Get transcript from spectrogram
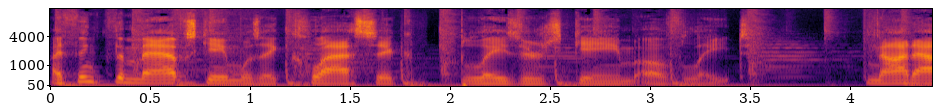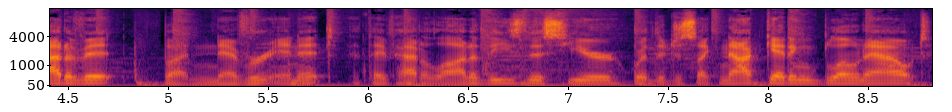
I think the Mavs game was a classic Blazers game of late. Not out of it, but never in it. They've had a lot of these this year where they're just like not getting blown out,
